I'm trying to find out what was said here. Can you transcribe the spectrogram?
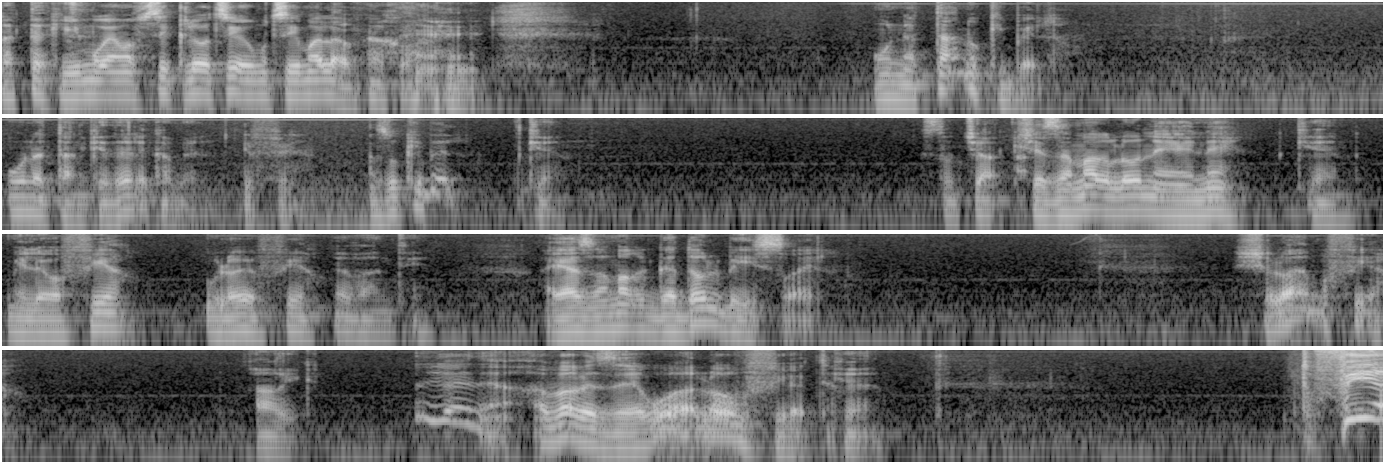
לתת. כי אם הוא היה מפסיק להוציא, היו מוציאים עליו. נכון. הוא נתן או קיבל? הוא נתן כדי לקבל. יפה. אז הוא קיבל. כן. זאת אומרת ש... כשזמר לא נהנה כן, מלהופיע, הוא לא יופיע. הבנתי. היה זמר גדול בישראל, שלא היה מופיע. אריק. לא יודע, עבר איזה אירוע, לא מופיע יותר. כן. תופיע,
